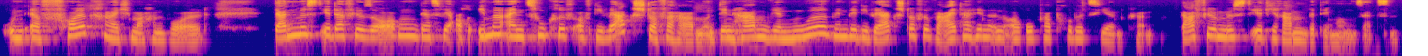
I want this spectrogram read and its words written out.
und erfolgreich machen wollt, dann müsst ihr dafür sorgen, dass wir auch immer einen Zugriff auf die Werkstoffe haben. Und den haben wir nur, wenn wir die Werkstoffe weiterhin in Europa produzieren können. Dafür müsst ihr die Rahmenbedingungen setzen.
